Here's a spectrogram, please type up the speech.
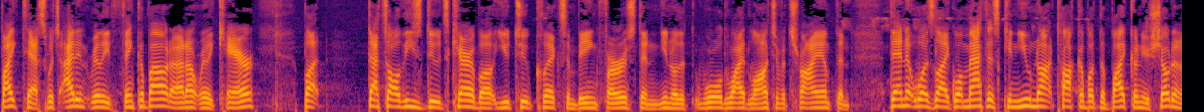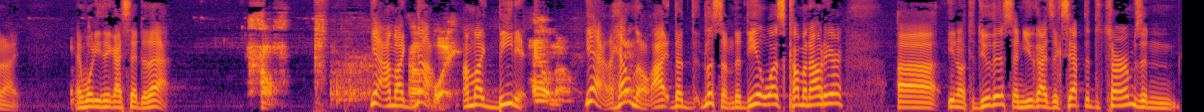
bike tests, which I didn't really think about. I don't really care, but that's all these dudes care about YouTube clicks and being first and you know the worldwide launch of a Triumph. And then it was like well Matthes can you not talk about the bike on your show tonight? And what do you think I said to that? Oh, yeah I'm like oh, no. boy. I'm like beat it. Hell no. yeah hell no. I the, listen the deal was coming out here uh you know to do this and you guys accepted the terms and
